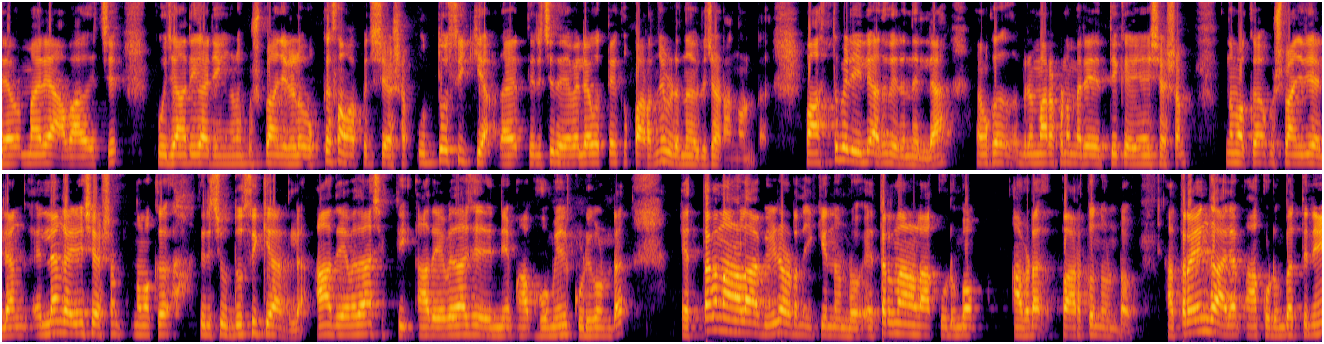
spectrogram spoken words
ദേവന്മാരെ ആവാഹിച്ച് പൂജാതി കാര്യങ്ങളും പുഷ്പാഞ്ജലികളും ഒക്കെ സമർപ്പിച്ച ശേഷം ഉദ്വസിക്കുക. അതായത് തിരിച്ച് ദേവലോകത്തേക്ക് പറഞ്ഞു വിടുന്ന ഒരു ചടങ്ങുണ്ട്. വാസ്തുബലിയിൽ അത് വരുന്നില്ല. നമുക്ക് ബ്രഹ്മാർപ്പണം വരെ എത്തിക്കഴിഞ്ഞ ശേഷം നമുക്ക് പുഷ്പാഞ്ജലി എല്ലാം എല്ലാം കഴിഞ്ഞ ശേഷം നമുക്ക് തിരിച്ച് ഉദ്ദേശിക്കാറില്ല ആ ദേവതാശക്തി ആ ദേവതാ ചൈതന്യം ആ ഭൂമിയിൽ കുടികൊണ്ട് എത്ര നാൾ ആ വീട് അവിടെ നിൽക്കുന്നുണ്ടോ എത്ര നാൾ ആ കുടുംബം അവിടെ പാർക്കുന്നുണ്ടോ അത്രയും കാലം ആ കുടുംബത്തിനെ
